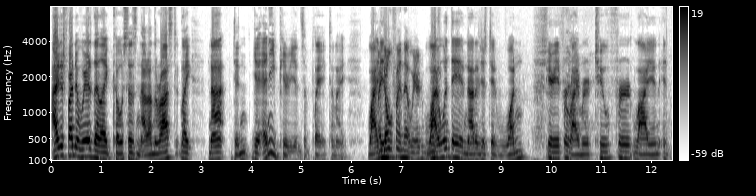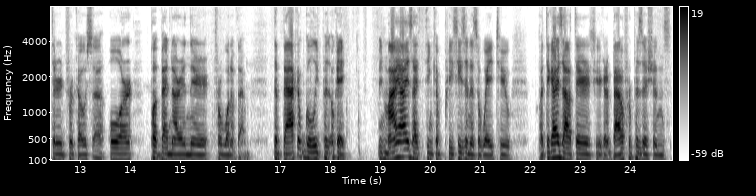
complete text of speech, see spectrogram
I just find it weird that like Cossa's not on the roster. Like not didn't get any periods of play tonight. Why I don't find that weird. why would they not have just did one period for Reimer, two for Lyon, and third for Cossa, or put Bednar in there for one of them? The backup goalie. Okay, in my eyes, I think of preseason as a way to put the guys out there. So You're going to battle for positions.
